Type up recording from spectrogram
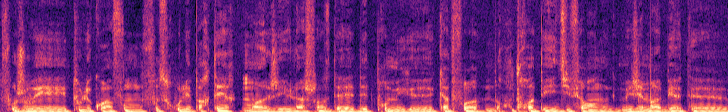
faut jouer tous les coups à fond, il faut se rouler par terre. Moi, j'ai eu la chance d'être promu quatre fois dans trois pays différents, mais j'aimerais bien être euh,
